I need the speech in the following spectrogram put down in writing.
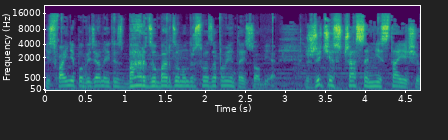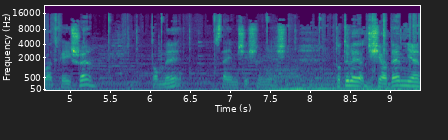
Jest fajnie powiedziane i to jest bardzo, bardzo mądre słowo, zapamiętaj sobie. Życie z czasem nie staje się łatwiejsze, to my stajemy się silniejsi. To tyle dzisiaj ode mnie.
